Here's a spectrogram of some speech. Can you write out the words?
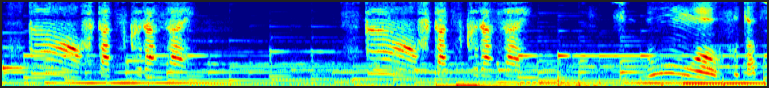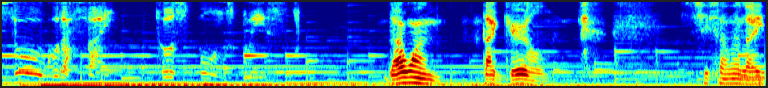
スプーンを2つください。スプーンを2つください。スプーンを2つください。Two spoons, please. That one, that girl, she sounded like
